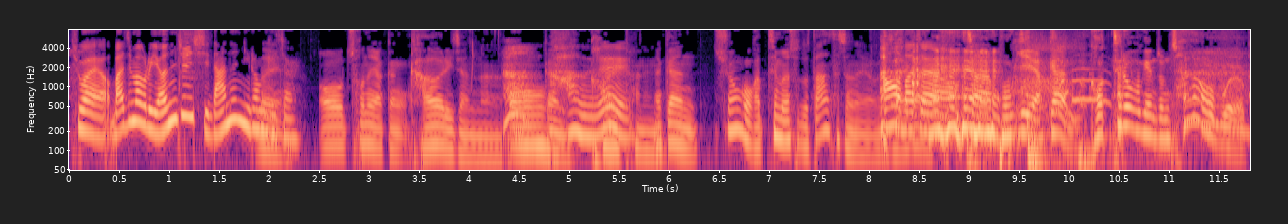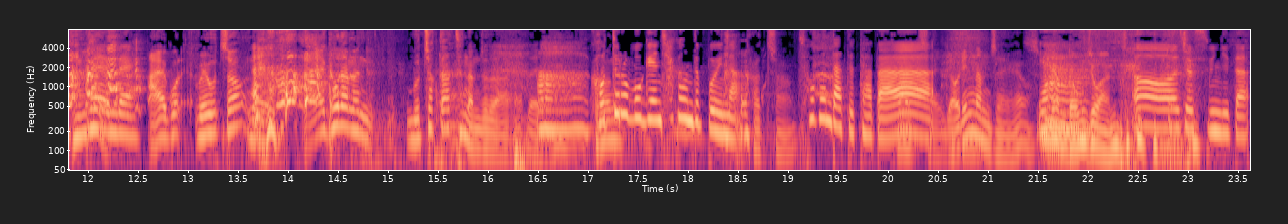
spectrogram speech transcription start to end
좋아요. 마지막으로 연준 씨. 나는 이런 네. 계절. 어 저는 약간 가을이지 않나. 어, 약간 가을. 가을 타는. 약간 추운 것 같으면서도 따뜻하잖아요. 아, 맞아요. 자 보기에 약간 겉으로 보기엔 좀 차가워 보여요. 근데 네, 네. 알고 왜 웃죠? 네. 알고 나면 무척 따뜻한 남자다. 네. 아, 그런- 겉으로 보기엔 차가운 듯 보이나. 그렇죠. 속은 아, 따뜻하다. 진짜 여린 남자예요. 야. 너무 좋아합니다. 어, 좋습니다.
